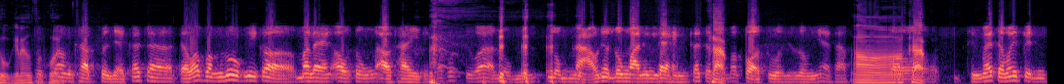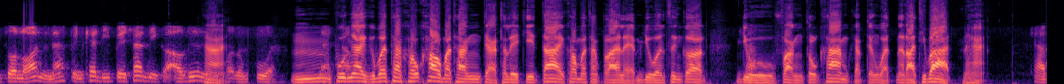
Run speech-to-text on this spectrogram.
ถูกใช่ไหมคุณถูสกมควรต้องครับ ส่วนใหญ่ก็จะแต่ว่าบางลูกนี่ก็แมลงเอาตรงอ่าวไทยเนี่ยครับก็คือว่าลมลมหนาวเนี่ยลงมาแรงๆก็จะครับมาก่อตัวอยู่ตรงเนี้ยครับอ๋อก็ครับ ถึงแม้จะไม่เป็นตัวร้อนนะเป็นแค่ดีเพรสชันนี่ก็เอาเรื่องอยู่ฮะพอสมควรอืมนะครับพูดง่ายคือว่าถ้าเขาเข้ามาทางจากทะเลจีนใต้เข้ามาทางปลายแหลมยวน ซึ่งก็อยู่ฝั่งตรงข้ามกับจังหวัดนราธิวาสนะฮะ ครับ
